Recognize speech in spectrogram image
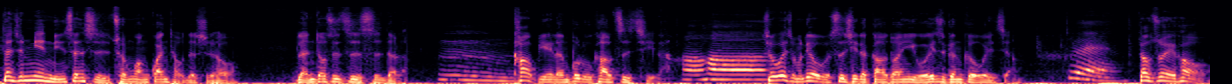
但是面临生死存亡关头的时候，人都是自私的了。嗯，靠别人不如靠自己了。啊哈，所以为什么六五四七的高端 E，我一直跟各位讲，对，到最后，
